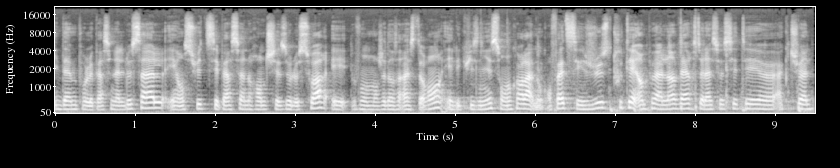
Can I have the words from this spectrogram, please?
Idem pour le personnel de salle. Et ensuite, ces personnes rentrent chez eux le soir et vont manger dans un restaurant et les cuisiniers sont encore là. Donc en fait, c'est juste, tout est un peu à l'inverse de la société euh, actuelle.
